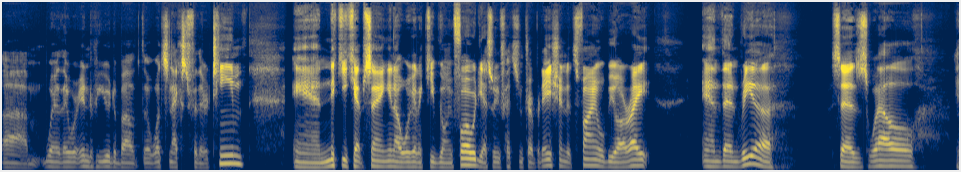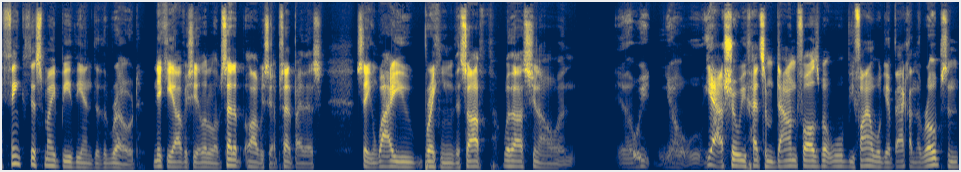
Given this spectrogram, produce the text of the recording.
um, where they were interviewed about the, what's next for their team. And Nikki kept saying, you know, we're going to keep going forward. Yes, we've had some trepidation. It's fine. We'll be all right. And then Rhea says, well, I think this might be the end of the road. Nikki, obviously a little upset, obviously upset by this, saying, "Why are you breaking this off with us?" You know, and you know, we, you know, yeah, sure, we've had some downfalls, but we'll be fine. We'll get back on the ropes. And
